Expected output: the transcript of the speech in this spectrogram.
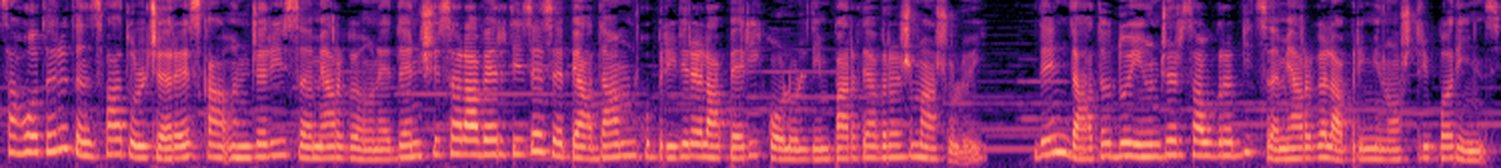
S-a hotărât în sfatul ceresc ca îngerii să meargă în Eden și să-l avertizeze pe Adam cu privire la pericolul din partea vrăjmașului. De îndată, doi îngeri s-au grăbit să meargă la primii noștri părinți.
